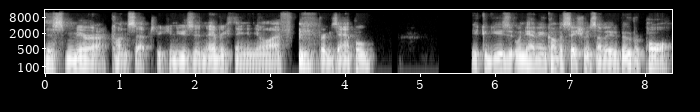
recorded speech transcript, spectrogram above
this mirror concept, you can use it in everything in your life. For example, you could use it when you're having a conversation with somebody to build rapport.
